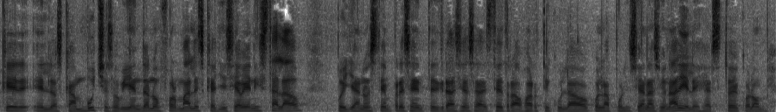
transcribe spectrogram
que eh, los cambuches o viviendas no formales que allí se habían instalado, pues ya no estén presentes gracias a este trabajo articulado con la Policía Nacional y el Ejército de Colombia.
